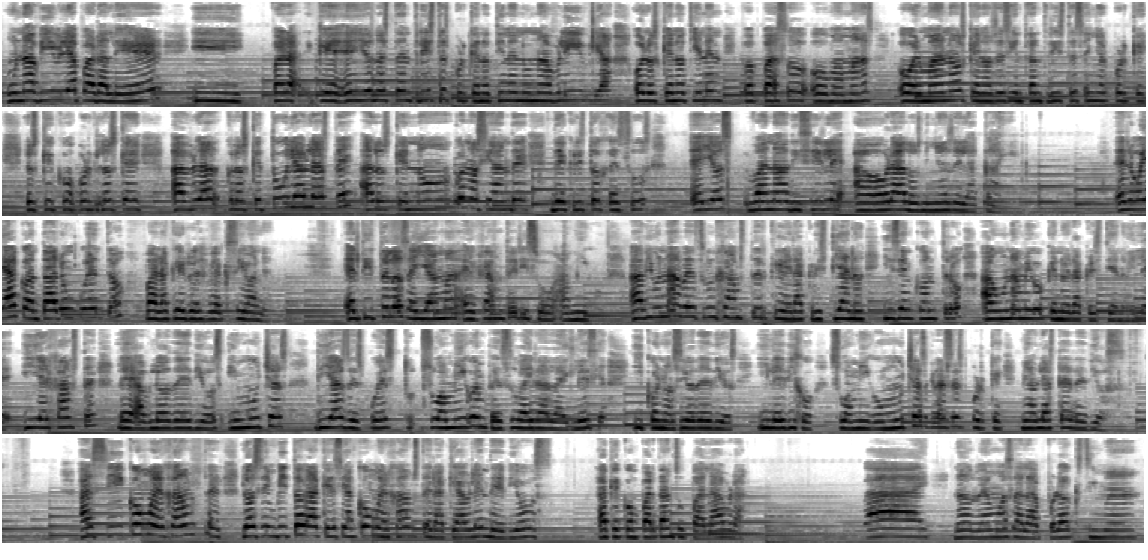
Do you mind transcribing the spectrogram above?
una Biblia para leer y para que ellos no estén tristes porque no tienen una Biblia o los que no tienen papás o, mamás o hermanos que no se sientan tristes, Señor, porque los que porque los que los que tú le hablaste a los que no conocían de, de Cristo Jesús, ellos van a decirle ahora a los niños de la calle. Les voy a contar un cuento para que reflexionen. El título se llama El hámster y su amigo. Había una vez un hámster que era cristiano y se encontró a un amigo que no era cristiano y, le, y el hámster le habló de Dios y muchas Días después, su amigo empezó a ir a la iglesia y conoció de Dios y le dijo, su amigo, muchas gracias porque me hablaste de Dios. Así como el hámster, los invito a que sean como el hámster, a que hablen de Dios, a que compartan su palabra. Bye, nos vemos a la próxima.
